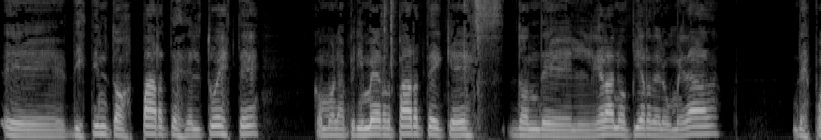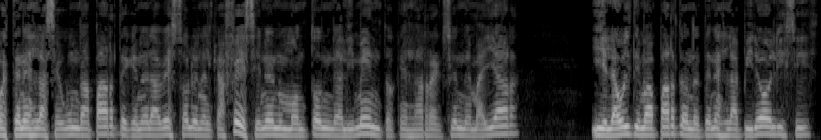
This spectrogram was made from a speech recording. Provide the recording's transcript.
eh, distintas partes del tueste, como la primera parte que es donde el grano pierde la humedad, después tenés la segunda parte que no la ves solo en el café, sino en un montón de alimentos, que es la reacción de Maillard, y la última parte donde tenés la pirólisis,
